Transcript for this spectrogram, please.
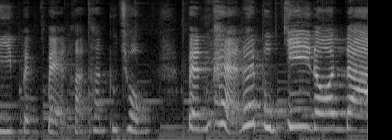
ดีแปลกๆค่ะท่านผู้ชม เป็นแผนให้ปุกกี้โดนด่า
